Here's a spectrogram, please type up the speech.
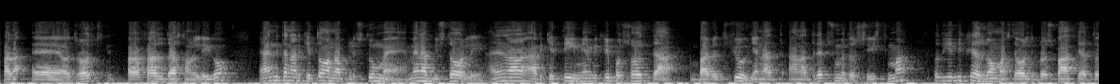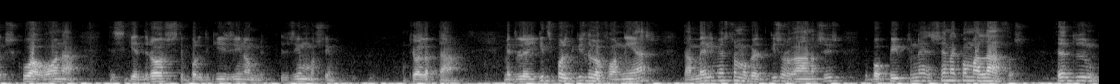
παρα, ε, ο Τρότσκι, παραφράζοντας τον λίγο, εάν ήταν αρκετό να πληστούμε με ένα πιστόλι, αν ήταν αρκετή μια μικρή ποσότητα μπαρουτιού για να ανατρέψουμε το σύστημα, τότε γιατί χρειαζόμαστε όλη την προσπάθεια του τοξικού αγώνα, τη συγκεντρώση στην πολιτική ζήμωση και όλα αυτά. Με τη λογική της πολιτικής δολοφονίας, τα μέλη μιας τρομοκρατικής οργάνωσης υποπίπτουν σε ένα ακόμα λάθος. Θέτουν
